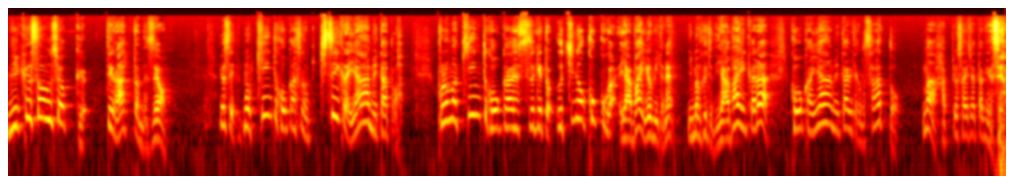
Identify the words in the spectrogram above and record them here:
肉損ショックっていうのがあったんですよ。要するにもう金と交換するのきついからやめたと。このまま金と交換し続けるとうちの国庫がやばいよみたいな今風にやばいから交換やめたみたいなことさらっとまあ発表されちゃったわけですよ。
